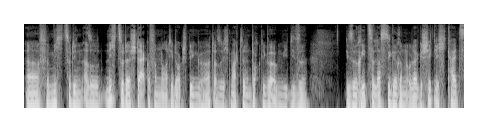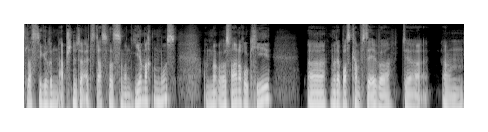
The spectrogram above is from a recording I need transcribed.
äh, für mich zu den, also nicht zu der Stärke von Naughty Dog Spielen gehört. Also ich mag dann doch lieber irgendwie diese, diese rätsellastigeren oder geschicklichkeitslastigeren Abschnitte als das, was man hier machen muss. Ähm, aber es war noch okay. Äh, nur der Bosskampf selber, der ähm,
